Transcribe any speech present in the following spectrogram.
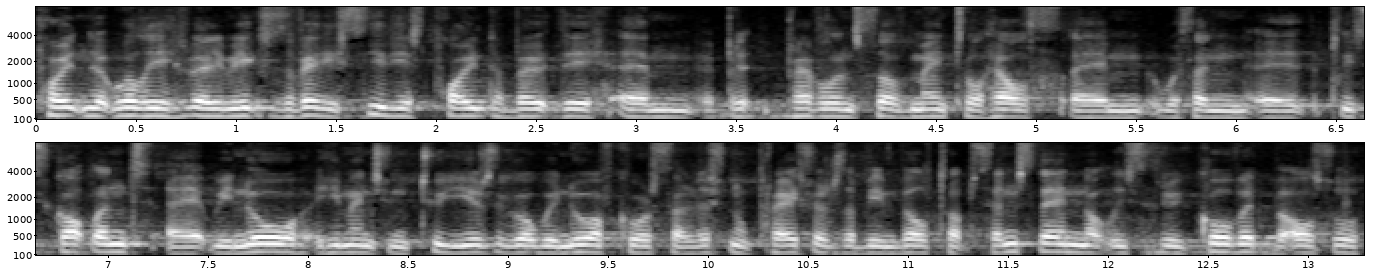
point that Willie really makes is a very serious point about the um, prevalence of mental health um, within uh, Police Scotland. Uh, we know, he mentioned two years ago, we know, of course, that additional pressures have been built up since then, not least through COVID, but also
